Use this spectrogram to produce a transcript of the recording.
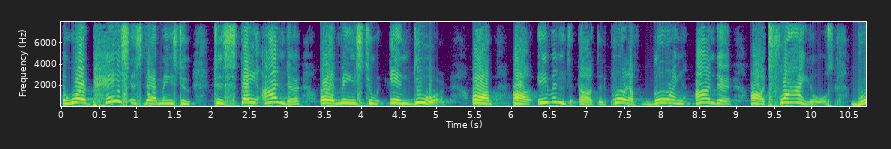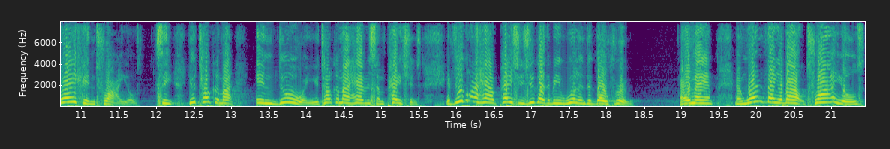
the word patience there means to, to stay under or it means to endure uh, uh, even uh, the point of going under uh, trials, breaking trials. See, you're talking about enduring. You're talking about having some patience. If you're going to have patience, you got to be willing to go through. Amen. And one thing about trials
